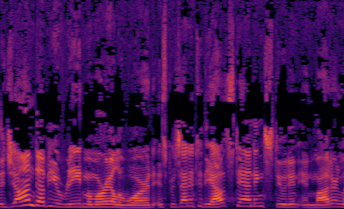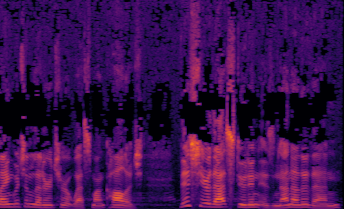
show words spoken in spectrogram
The John W. Reed Memorial Award is presented to the outstanding student in modern language and literature at Westmont College. This year, that student is none other than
